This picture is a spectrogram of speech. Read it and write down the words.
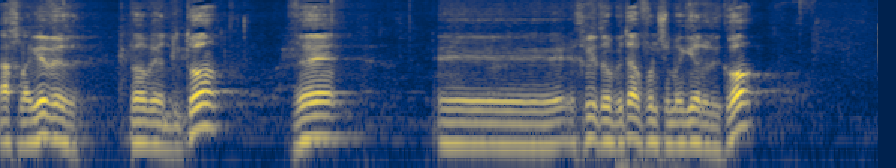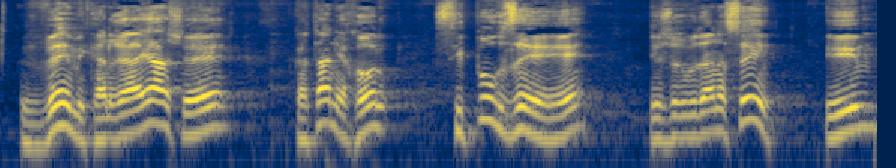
אחלה גבר כבר בילדותו, והחליט רבי טרפון שמגיע לו לקרוא, ומכאן ראיה שקטן יכול, סיפור זה יש לרבי יהודה הנשיא עם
